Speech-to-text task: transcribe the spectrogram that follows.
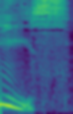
peace.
